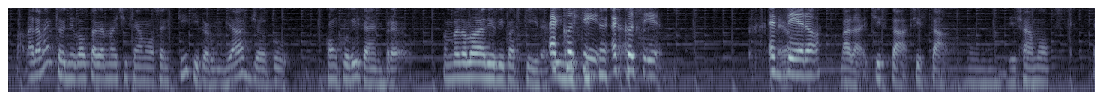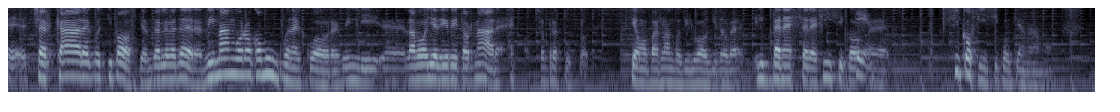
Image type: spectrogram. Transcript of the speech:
Ma veramente ogni volta che noi ci siamo sentiti per un viaggio, tu concludi sempre. Non vedo l'ora di ripartire. È quindi- così, è così. È Eh, vero. Ma dai, ci sta, ci sta. Mm, Diciamo, eh, cercare questi posti, andarli a vedere, rimangono comunque nel cuore, quindi eh, la voglia di ritornare e poi soprattutto stiamo parlando di luoghi dove il benessere fisico, Sì. psicofisico chiamiamo,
